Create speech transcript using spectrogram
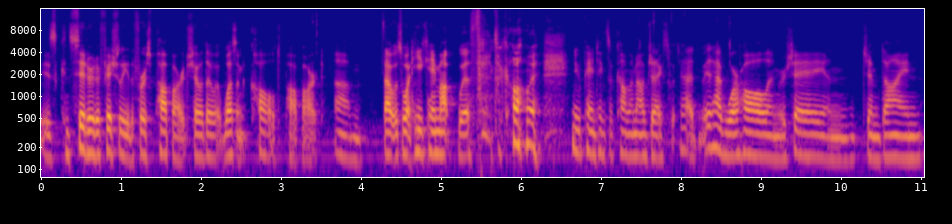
is considered officially the first pop art show, though it wasn't called pop art. Um, that was what he came up with to call it new paintings of common objects, which had it had Warhol and Ruscha and Jim Dine,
